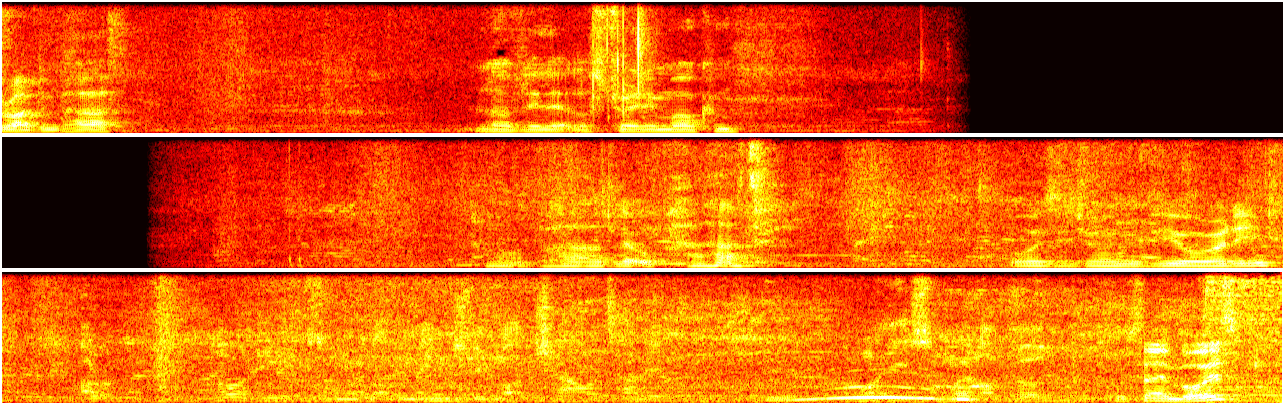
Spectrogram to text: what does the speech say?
arrived in Perth. Lovely little Australian welcome. Not bad, little pad. Boys enjoying the view already. I want to eat somewhere like mainstream, like Chow Italian. I want to eat somewhere like that. What you saying, boys?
